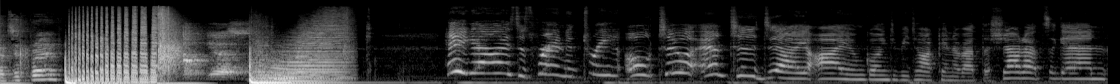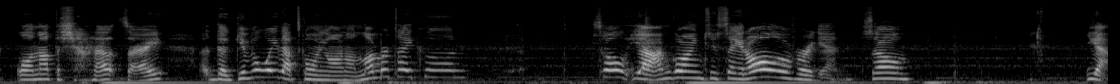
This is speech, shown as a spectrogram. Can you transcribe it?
That's it, Brian? Yes. Hey guys, it's Brandon302 and today I am going to be talking about the shoutouts again. Well, not the shoutouts, sorry. The giveaway that's going on on Lumber Tycoon. So, yeah, I'm going to say it all over again. So, yeah.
